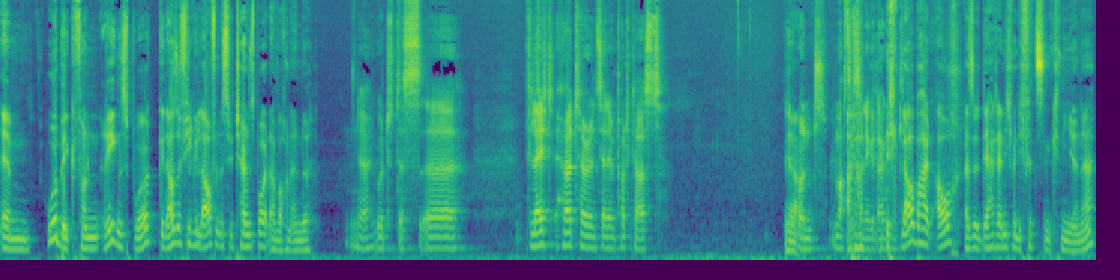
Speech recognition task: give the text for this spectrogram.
ähm, Urbik von Regensburg genauso viel mhm. gelaufen ist wie Terence Boyd am Wochenende. Ja, gut, das äh, vielleicht hört Terence ja den Podcast. Ja. Und macht sich seine Gedanken. Ich glaube halt auch, also der hat ja nicht mehr die fitsten Knie, ne?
